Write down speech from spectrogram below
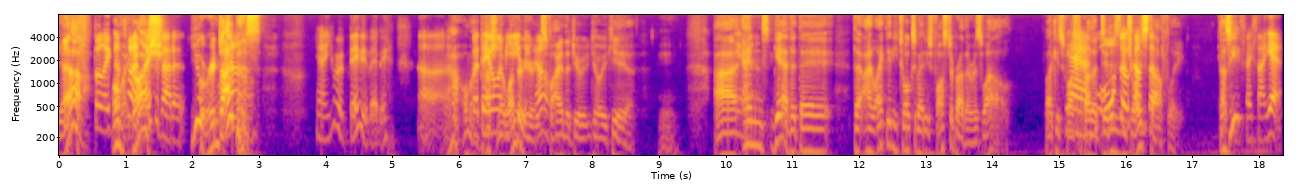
Yeah. but like Oh that's my what I like gosh. about it. You were in Wow. diapers. Yeah, you were a baby, baby. Uh, Yeah, oh my but they gosh, all no wonder you're, it's fine that you're, you're here. Uh, Yeah. And yeah, that they that I like that he talks about his foster brother as well. Like his foster Yeah, brother didn't enjoy up- Starfleet. Does he? Deep Space Nine. Yeah,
